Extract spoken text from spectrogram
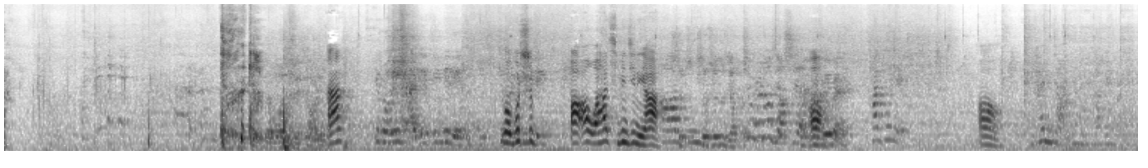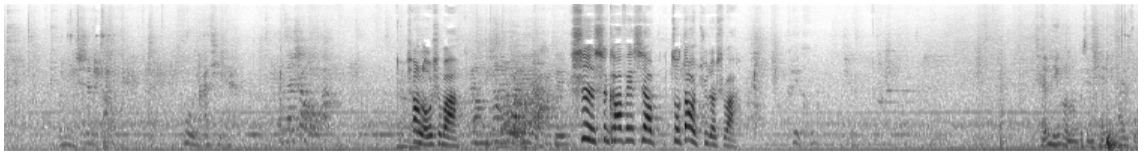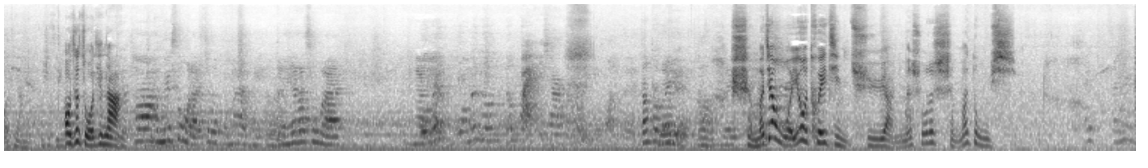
啊？一会儿我给你拿一个冰激凌。我不吃。哦哦，我要吃冰淇淋啊。吃吃吃就行。吃吃都行。哦。咖啡也行。哦。你看你长得像咖啡。有美式，厚拿铁。那咱上楼吧。上楼是吧？哎，你上楼我给你点咖啡。是是咖啡是要做道具的是吧？可以喝。甜品可能不行，甜品它是昨天的，不是今天。哦，这昨天的。他还没送过来，这个不卖，等一下他送过来。我们我们能能摆一下吗？当可以，嗯。什么叫我又推景区啊？你们说的什么东西？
